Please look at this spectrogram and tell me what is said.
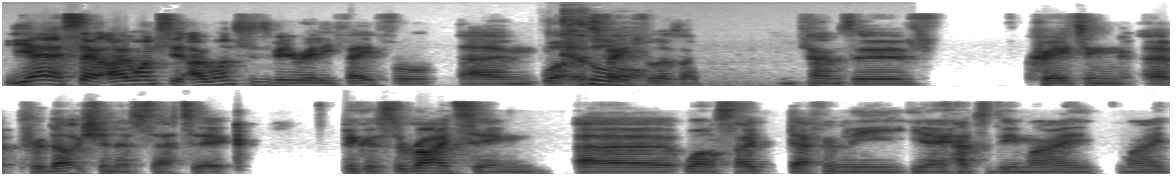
yeah, so I wanted I wanted to be really faithful. Um, well, Cool. as faithful as I in terms of creating a production aesthetic, because the writing, uh, whilst I definitely you know had to do my my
